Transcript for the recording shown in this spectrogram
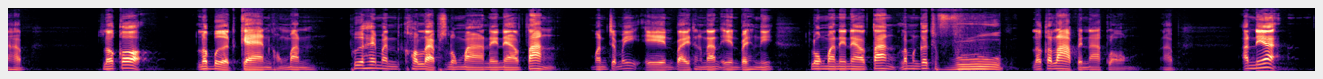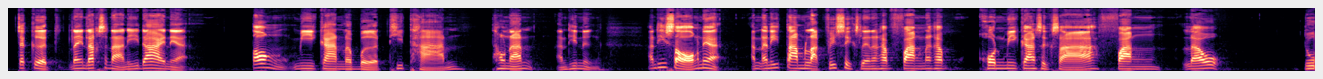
นะครับ แล้วก็ ระเบิดแกนของมัน เพื่อให้มัน collapse ลงมาในแนวตั้ง มันจะไม่เอ็นไปทางนั้นเอ็นไปทางนี้ ลงมาในแนวตั้ง แล้วมันก็จะวูบแล้วก็ลาบเป็นหน้ากลองนะครับ อันเนี้ยจะเกิดในลักษณะนี้ได้เนี่ยต้องมีการระเบิดที่ฐานเท่านั้นอันที่หนึ่งอันที่สองเนี่ยอันอันนี้ตามหลักฟิสิกส์เลยนะครับ ฟังนะครับ คนมีการศึกษาฟังแล้วดู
